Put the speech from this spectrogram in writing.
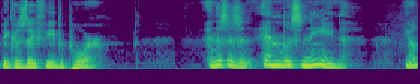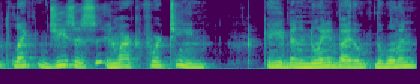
because they feed the poor. And this is an endless need. You know, like Jesus in Mark 14, okay, he'd been anointed by the, the woman,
